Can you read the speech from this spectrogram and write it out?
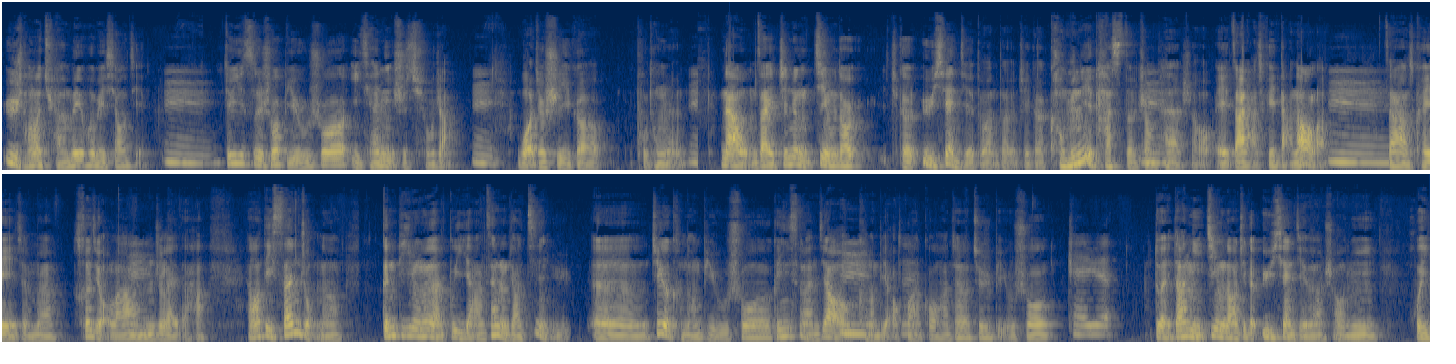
日常的权威会被消解。嗯。就意思是说，比如说以前你是酋长，嗯。我就是一个普通人，那我们在真正进入到这个预线阶段的这个 communitas 的状态的时候，哎、咱俩就可以打闹了，嗯。咱俩就可以怎么喝酒啦嗯。什么之类的哈。然后第三种呢，跟第一种有点不一样，第三种叫禁欲。呃，这个可能比如说跟伊斯兰教嗯可能比较挂钩哈，它、就是比如说斋月，对，当你进入到这个预限阶段的时候，你会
